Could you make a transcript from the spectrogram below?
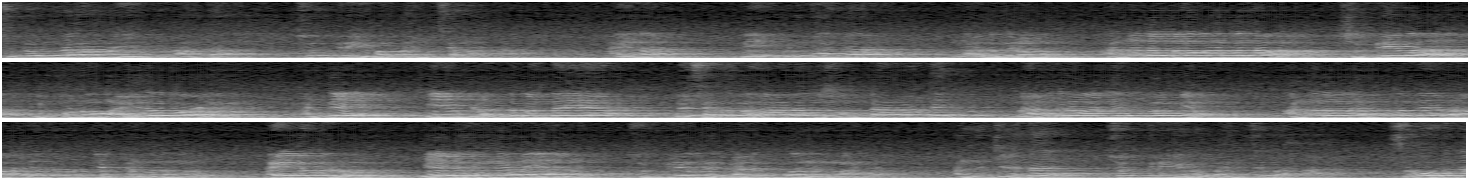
చతుర్నామయ ప్రాంత సుగ్రీవ పంచమ ఆయన నేను ఇప్పుడు దాకా నలుగురం అన్నదమ్ములం అనుకున్నాం. సుగ్రీవ ఇప్పుడు నువ్వు ఐదో వాడి అంటే మేము ఇప్పుడు ఎంతమంది అయ్యా దశరథ మహారాజు సంతానం అంటే నలుగురం అని చెప్పుకోం మేము. అన్నదమ్ములు ఎంతమంది అయ్యా రామచంద్రమూర్తి యొక్క అన్నదమ్ములు. ఐదుగురు ఏ విధంగా అయ్యాను? సుగ్రీవుని కలుపుకోను అనమాట అందుచేత సుగ్రీవ పంచమ సౌహృద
